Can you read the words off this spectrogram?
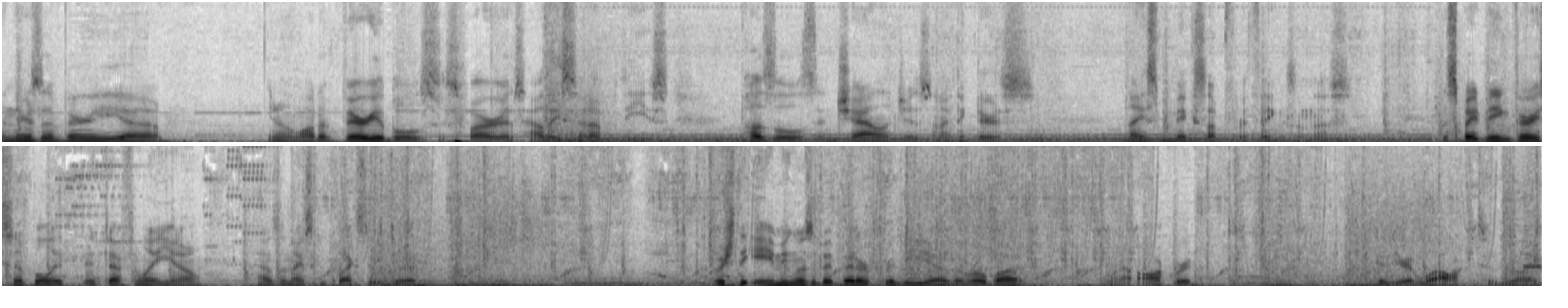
And there's a very, uh, you know, a lot of variables as far as how they set up these puzzles and challenges, and I think there's nice mix-up for things in this. Despite being very simple, it, it definitely, you know, has a nice complexity to it. I wish the aiming was a bit better for the uh, the robot. Kind of awkward because you're locked and like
